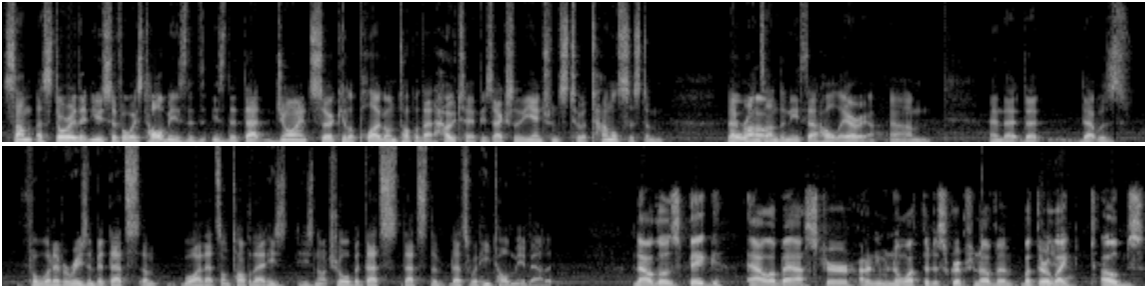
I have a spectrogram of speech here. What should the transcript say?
some a story that Yusuf always told me is that is that that giant circular plug on top of that hotep is actually the entrance to a tunnel system that oh, runs wow. underneath that whole area. Um, and that that that was for whatever reason. But that's um, why that's on top of that. He's he's not sure, but that's that's the that's what he told me about it. Now those big alabaster, I don't even know what the description of them, but they're yeah. like tubs.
